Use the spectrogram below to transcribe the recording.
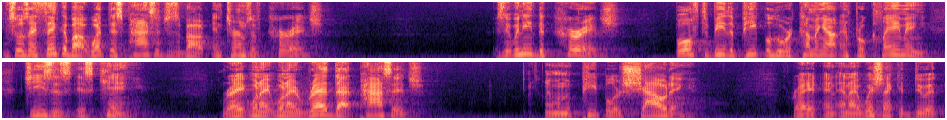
And so as I think about what this passage is about in terms of courage, is that we need the courage both to be the people who are coming out and proclaiming Jesus is King. Right? When I, when I read that passage, and when the people are shouting, right? And, and I wish I could do it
